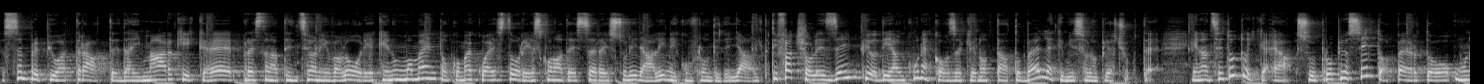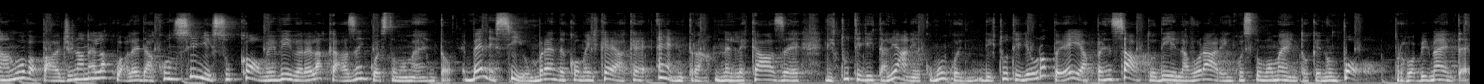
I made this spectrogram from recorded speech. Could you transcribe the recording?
sempre più attratte dai marchi che prestano attenzione ai valori e che in un momento come questo riescono ad essere solidali nei confronti degli altri. Ti faccio l'esempio di alcune cose che ho notato belle e che mi sono piaciute. Innanzitutto IKEA sul proprio sito ha aperto una nuova pagina nella quale dà consigli su come vivere la casa in questo momento. Ebbene sì, un brand come IKEA che entra nelle case di tutti gli italiani e comunque di tutti gli europei ha pensato di lavorare in questo momento che non può probabilmente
